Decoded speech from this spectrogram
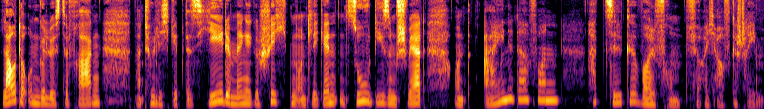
Lauter ungelöste Fragen. Natürlich gibt es jede Menge Geschichten und Legenden zu diesem Schwert und eine davon hat Silke Wolfrum für euch aufgeschrieben.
